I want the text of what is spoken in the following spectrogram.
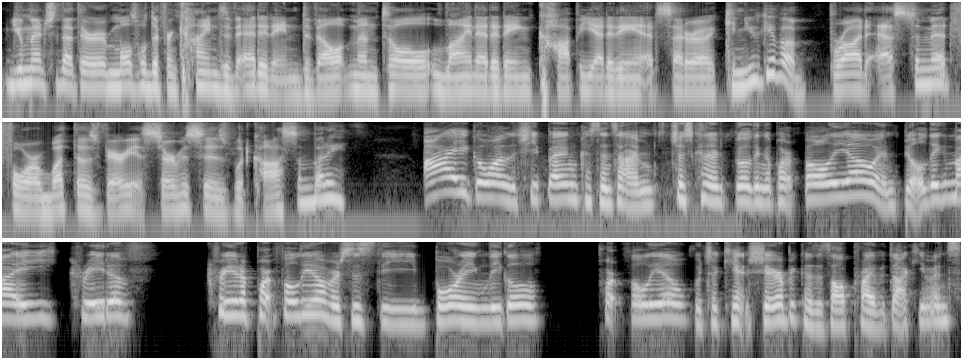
You mentioned that there are multiple different kinds of editing developmental line editing copy editing etc can you give a broad estimate for what those various services would cost somebody? I go on the cheap end because since i'm just kind of building a portfolio and building my creative creative portfolio versus the boring legal portfolio, which I can't share because it's all private documents.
